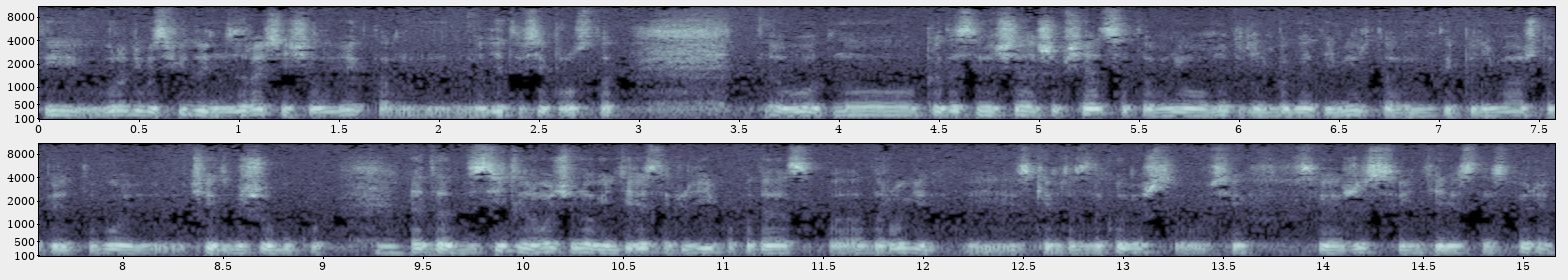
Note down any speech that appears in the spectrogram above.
ты вроде бы с виду невзрачный человек, там одеты все просто. Вот, но когда с ним начинаешь общаться, там у него внутренний богатый мир, там ты понимаешь, что перед тобой человек с большой буквы. Это действительно очень много интересных людей попадается по дороге, и с кем-то знакомишься, у всех своя жизнь, своя интересная история.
